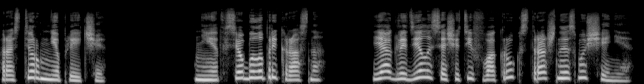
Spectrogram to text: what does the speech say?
растер мне плечи. Нет, все было прекрасно. Я огляделась, ощутив вокруг страшное смущение.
